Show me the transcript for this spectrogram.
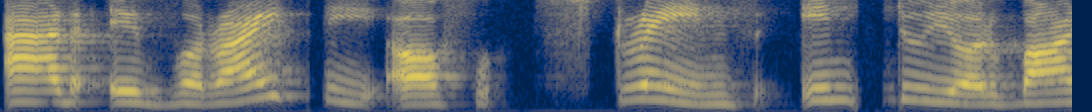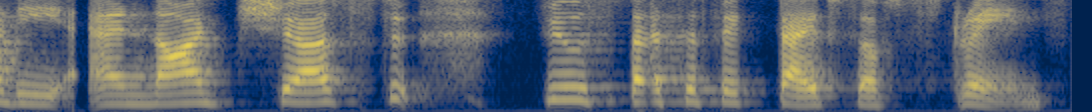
add a variety of strains into your body and not just few specific types of strains.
